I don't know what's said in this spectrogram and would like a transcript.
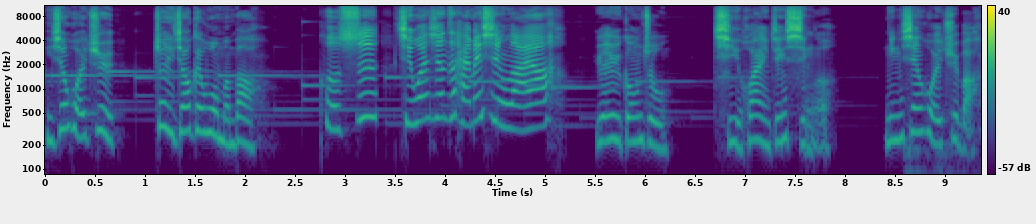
你先回去，这里交给我们吧。可是奇幻仙子还没醒来啊！渊宇公主，奇幻已经醒了，您先回去吧。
